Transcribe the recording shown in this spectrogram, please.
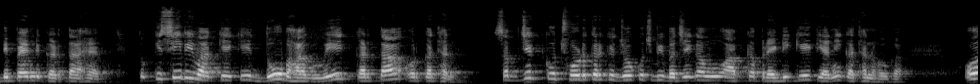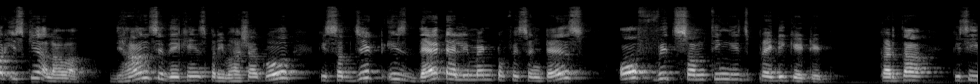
डिपेंड करता है। तो किसी भी वाक्य के दो भाग हुए, कर्ता और कथन। सब्जेक्ट को छोड़ करके जो कुछ भी बचेगा, वो आपका प्रेडिकेट यानी कथन होगा। और इसके अलावा, ध्यान से देखें इस परिभाषा को कि subject is that element of a sentence of which something is predicated कर्ता किसी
